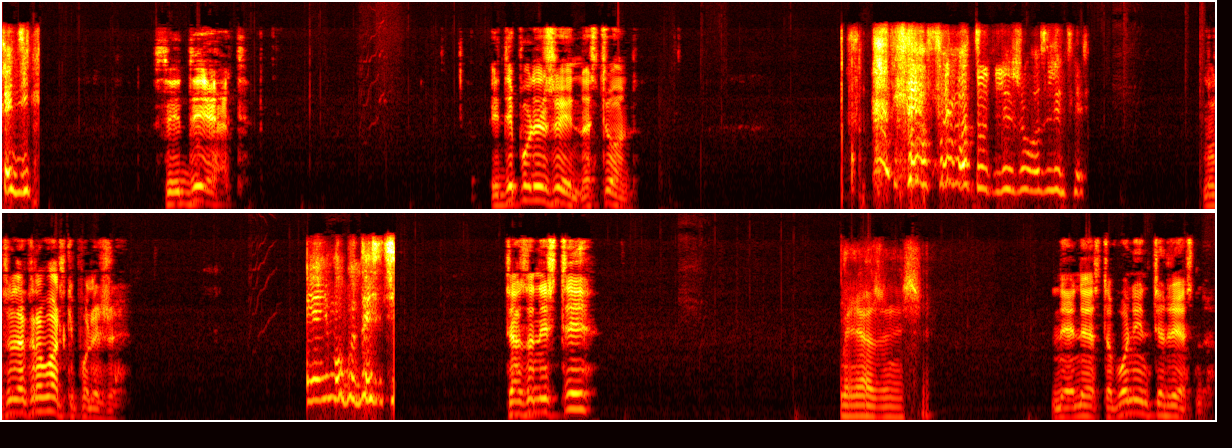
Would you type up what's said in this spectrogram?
Ходить. сидеть. Иди полежи, Настен. Я прямо тут лежу возле двери. Ну ты на кроватке полежи. Я не могу дойти. Тебя занести? Меня занеси. Не-не, с тобой неинтересно.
